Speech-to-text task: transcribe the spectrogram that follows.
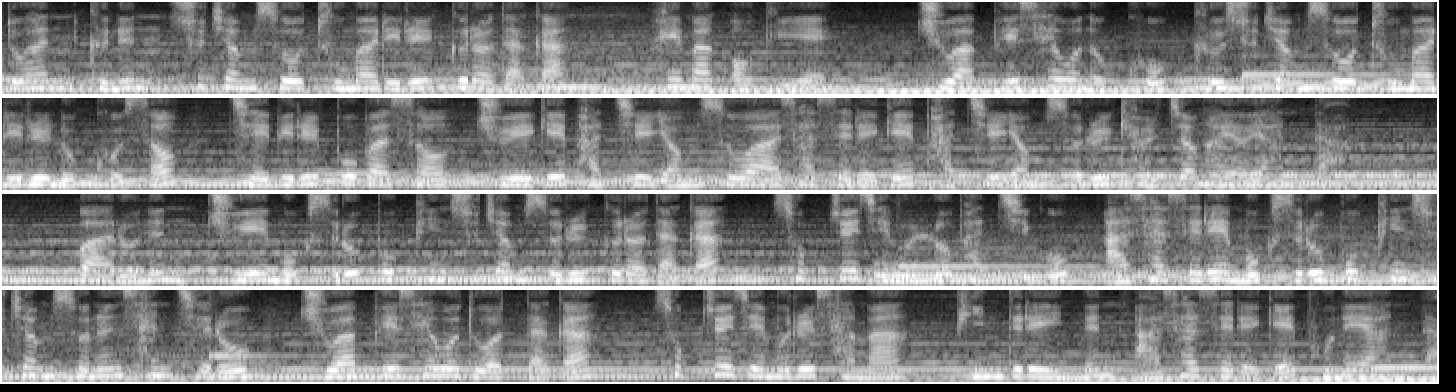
또한 그는 수점소 두 마리를 끌어다가 회막 어귀에 주 앞에 세워놓고 그 수점소 두 마리를 놓고서 제비를 뽑아서 주에게 바칠 염소와 아사셀에게 바칠 염소를 결정하여야 한다. 아론은 주의 몫으로 뽑힌 수점소를 끌어다가 속죄 제물로 바치고 아사셀의 몫으로 뽑힌 수점소는 산채로 주 앞에 세워두었다가 속죄 제물을 삼아 빈들에 있는 아사셀에게 보내야 한다.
